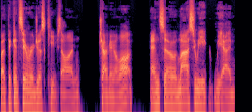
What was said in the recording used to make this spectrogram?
but the consumer just keeps on chugging along. And so last mm-hmm. week we had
